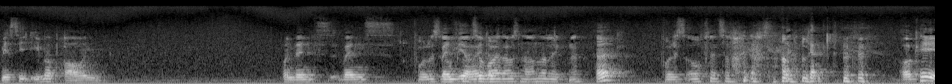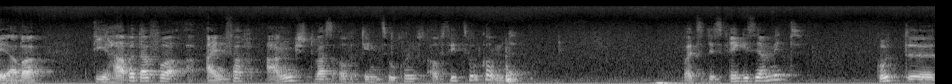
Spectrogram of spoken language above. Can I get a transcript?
Wir sind immer braun. Und wenn's, wenn's, Obwohl es wenn wir so weit auseinander liegt, ne? hä? Obwohl oft nicht so weit auseinander liegt. Okay, aber die haben davor einfach Angst, was auf, in Zukunft auf sie zukommt. Weil sie das kriegen sie ja mit. Gut, äh,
